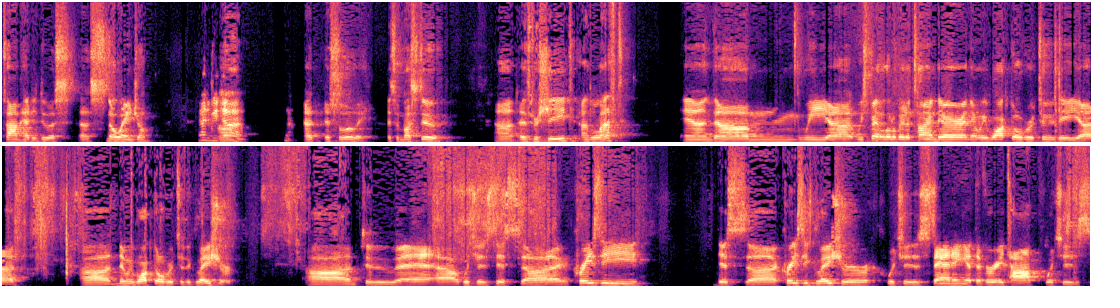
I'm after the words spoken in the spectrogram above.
Tom had to do a, a snow angel. Had to be done. absolutely. It's a must do. Uh, there's Rashid on the left and um, we uh, we spent a little bit of time there, and then we walked over to the uh, uh, then we walked over to the glacier, uh, to uh, uh, which is this crazy this crazy glacier, which is standing at the very top, which is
